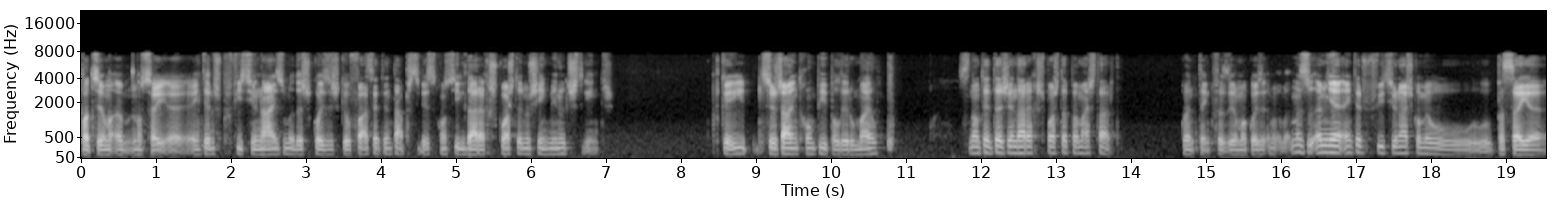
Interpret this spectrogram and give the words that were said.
Pode ser, uma, não sei, eh, em termos profissionais, uma das coisas que eu faço é tentar perceber se consigo dar a resposta nos 5 minutos seguintes. Porque aí, se eu já interrompi para ler o mail, se não tento agendar a resposta para mais tarde. Quando tenho que fazer uma coisa. Mas a minha, em termos profissionais, como eu passei a,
